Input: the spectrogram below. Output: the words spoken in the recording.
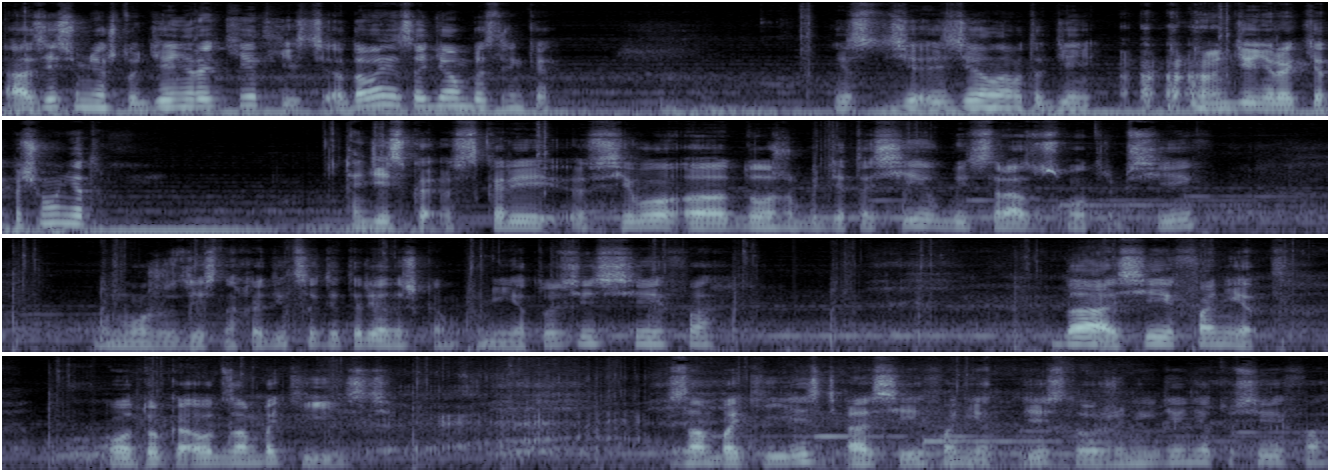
А здесь у меня что, день ракет есть? А давай зайдем быстренько. И сделаем этот день, день ракет. Почему нет? Здесь, скорее всего, э, должен быть где-то сейф быть. Сразу смотрим сейф. Он может здесь находиться где-то рядышком. Нету здесь сейфа. Да, сейфа нет. О, только вот зомбаки есть. Зомбаки есть, а сейфа нет. Здесь тоже нигде нету сейфа.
